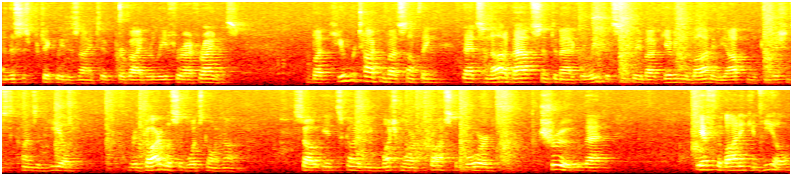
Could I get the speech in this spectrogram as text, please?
And this is particularly designed to provide relief for arthritis. But here we're talking about something that's not about symptomatic relief. It's simply about giving the body the optimal conditions to cleanse and heal, regardless of what's going on. So it's going to be much more across the board true that if the body can heal,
